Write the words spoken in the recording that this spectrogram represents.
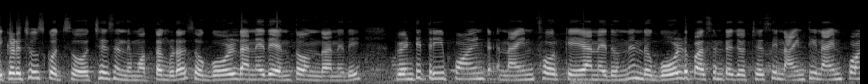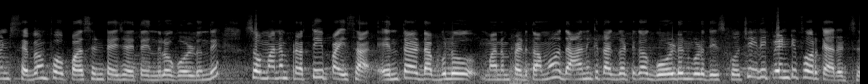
ఇక్కడ చూసుకోవచ్చు. సో వచ్చేసింది మొత్తం కూడా. సో గోల్డ్ అనేది ఎంత ఉంది అనేది twenty three point nine four K అనేది ఉంది. ఇందులో గోల్డ్ పర్సంటేజ్ వచ్చేసి ninety nine point seven four percentage అయితే ఇందులో గోల్డ్ ఉంది. సో మనం ప్రతి పైసా ఎంత డబ్బులు మనం పెడతామో దానికి తగ్గట్టుగా గోల్డ్ని కూడా తీసుకోవచ్చు. ఇది twenty four carats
